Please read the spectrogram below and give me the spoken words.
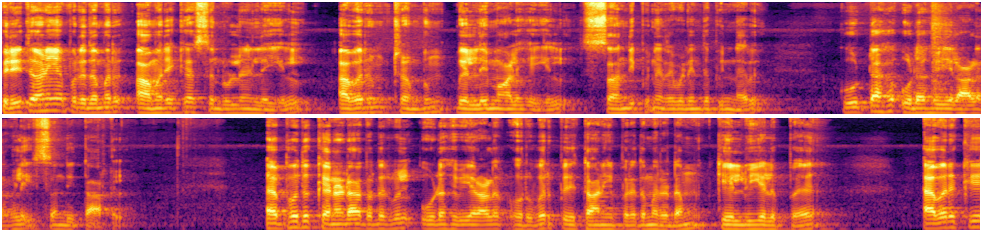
பிரித்தானிய பிரதமர் அமெரிக்கா சென்றுள்ள நிலையில் அவரும் ட்ரம்பும் வெள்ளை மாளிகையில் சந்திப்பு நிறைவடைந்த பின்னர் கூட்டாக ஊடகவியலாளர்களை சந்தித்தார்கள். அப்போது கனடா தொடர்பில் ஊடகவியலாளர் ஒருவர் பிரித்தானிய பிரதமரிடம் கேள்வி எழுப்ப அவருக்கு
